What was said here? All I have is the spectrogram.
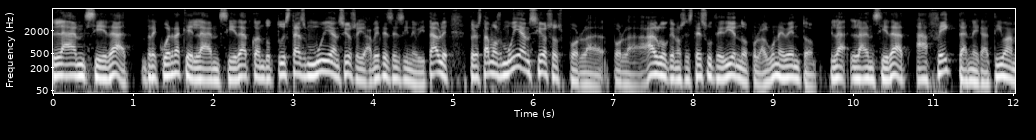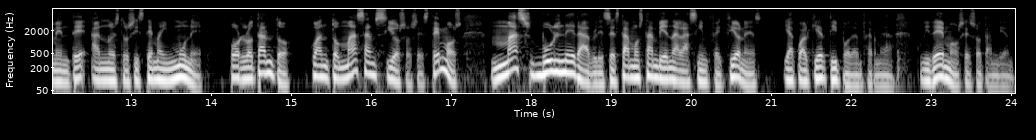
La ansiedad. Recuerda que la ansiedad, cuando tú estás muy ansioso, y a veces es inevitable, pero estamos muy ansiosos por, la, por la, algo que nos esté sucediendo, por algún evento, la, la ansiedad afecta negativamente a nuestro sistema inmune. Por lo tanto, Cuanto más ansiosos estemos, más vulnerables estamos también a las infecciones y a cualquier tipo de enfermedad. Cuidemos eso también.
